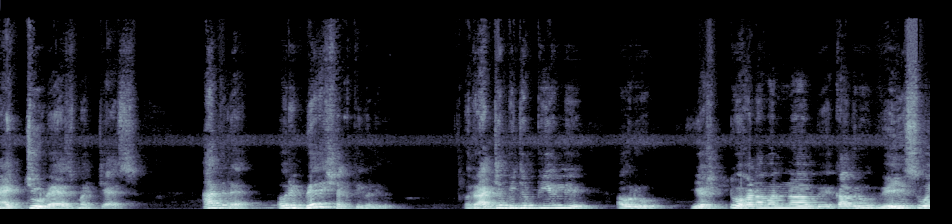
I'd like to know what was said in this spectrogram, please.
matured as much as ಆದರೆ ಅವರಿಗೆ ಬೇರೆ ಶಕ್ತಿಗಳಿವೆ. ರಾಜ್ಯ ಬಿ ಜೆ ಪಿಯಲ್ಲಿ ಅವರು ಎಷ್ಟು ಹಣವನ್ನು ಬೇಕಾದರೂ ವ್ಯಯಿಸುವ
